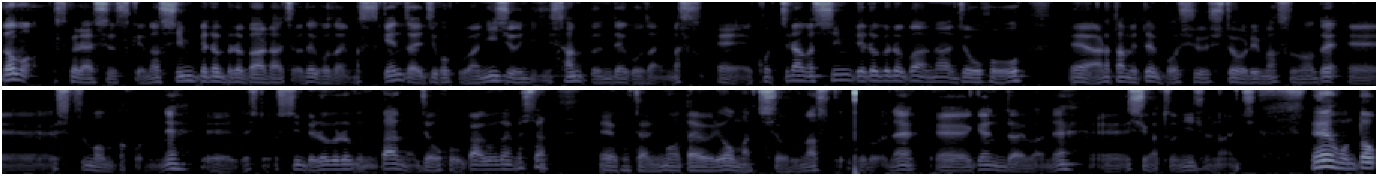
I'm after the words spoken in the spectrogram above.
どうも、スクライスケのシンベルブルバーラジオでございます。現在時刻は22時3分でございます。えー、こちらはシンベルブルバーな情報を、えー、改めて募集しておりますので、えー、質問箱にね、えー、ぜひともシンベルブルバーな情報がございましたら、えこちらにもお便りをお待ちしておりますということでね、え現在はね、え4月27日、え本当は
